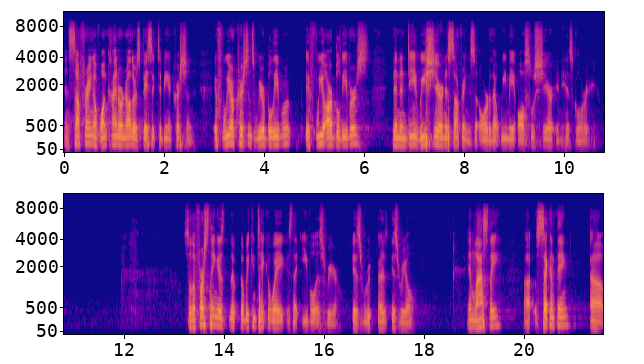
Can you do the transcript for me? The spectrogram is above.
And suffering of one kind or another is basic to being a Christian. If we are Christians, we are believer. If we are believers, then indeed we share in his sufferings in order that we may also share in his glory. So the first thing is that, that we can take away is that evil is real, is, is real. And lastly, Uh, second thing, uh,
